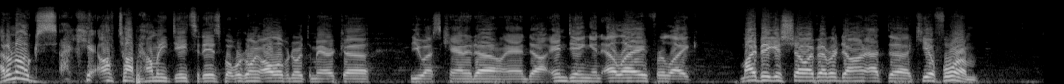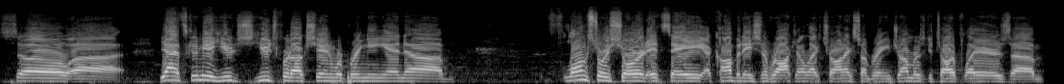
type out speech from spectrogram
I don't know, I can't off top how many dates it is, but we're going all over North America, the U.S., Canada, and uh, ending in L.A. for like my biggest show I've ever done at the Kia Forum. So uh, yeah, it's gonna be a huge, huge production. We're bringing in. Um, long story short, it's a, a combination of rock and electronics. So I'm bringing drummers, guitar players, um,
